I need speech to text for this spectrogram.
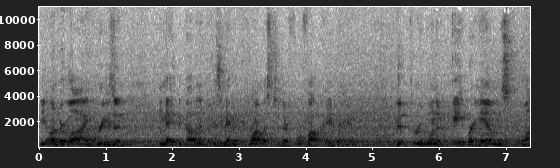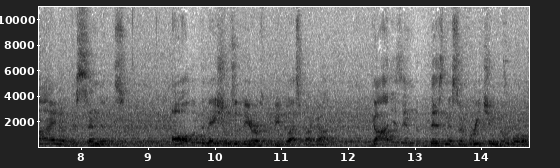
the underlying reason he made the covenant because he made a promise to their forefather Abraham that through one of Abraham's line of descendants, all of the nations of the earth would be blessed by God. God is in the business of reaching the world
